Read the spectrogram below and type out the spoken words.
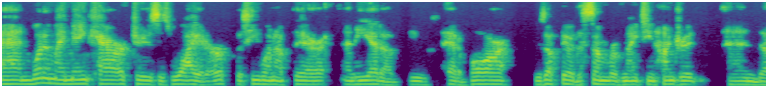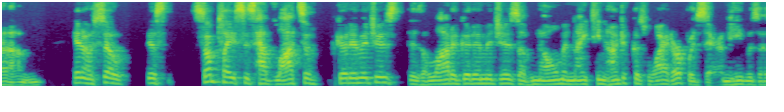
And one of my main characters is Wyatt Earp because he went up there and he had a he had a bar. He was up there the summer of 1900, and um, you know, so there's some places have lots of good images. There's a lot of good images of Nome in 1900 because Wyatt Earp was there. I mean, he was a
